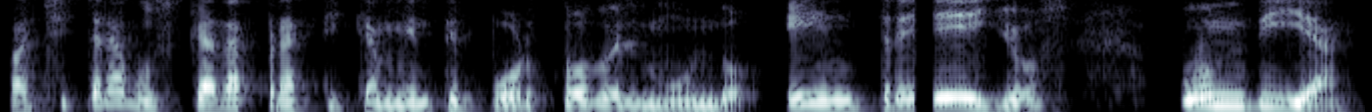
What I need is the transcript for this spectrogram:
Pachita era buscada prácticamente por todo el mundo. Entre ellos, un día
